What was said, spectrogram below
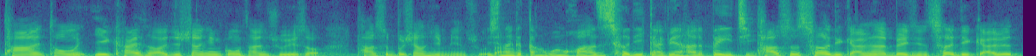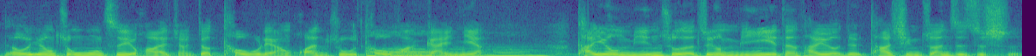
他从一开始他就相信共产主义的时候，他是不相信民主的。而且那个党文化，他是彻底改变他的背景。他是彻底改变他的背景，彻底改变。哦用中共自己的话来讲，叫偷梁换柱、偷换概念。他用民主的这个名义，但他用就他行专制之实，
